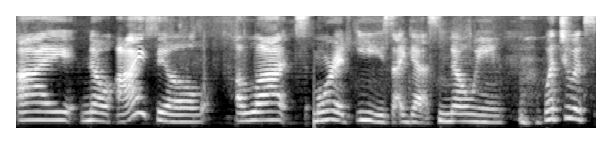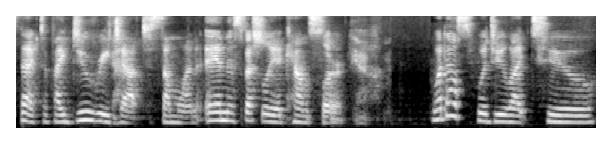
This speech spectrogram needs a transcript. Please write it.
I know I feel a lot more at ease, I guess, knowing Mm-hmm. what to expect if I do reach out to someone and especially a counselor. Yeah. What else would you like to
